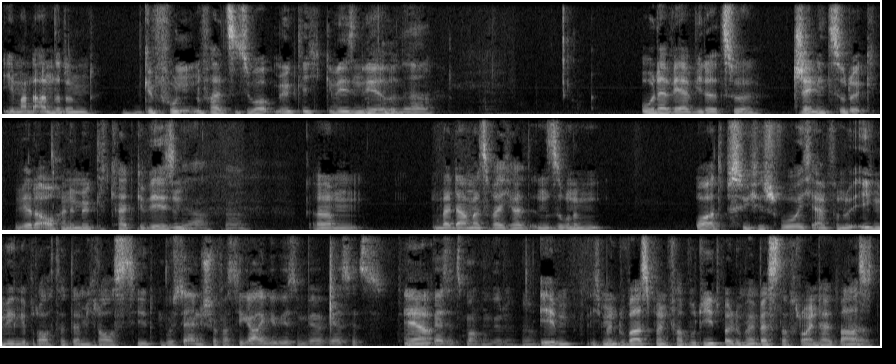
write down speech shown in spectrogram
jemand anderen gefunden, falls es überhaupt möglich gewesen wäre. Ja. Oder wäre wieder zur Jenny zurück, wäre auch eine Möglichkeit gewesen. Ja. Ja. Ähm, weil damals war ich halt in so einem Ort psychisch, wo ich einfach nur irgendwen gebraucht hat, der mich rauszieht. Wusste eigentlich schon fast egal gewesen, wer wer es jetzt, Ja. wer es jetzt machen würde. Ja. Eben, ich meine, du warst mein Favorit, weil du mein bester Freund halt warst.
